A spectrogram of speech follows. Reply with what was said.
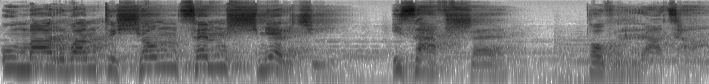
Umarłam tysiącem śmierci i zawsze powracam.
